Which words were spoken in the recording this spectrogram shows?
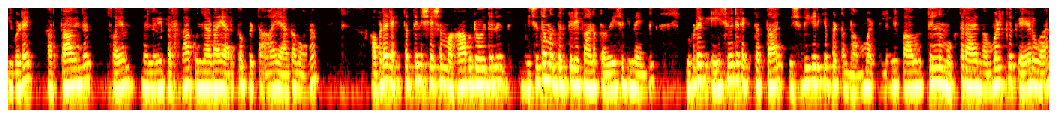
ഇവിടെ കർത്താവിന്റെ സ്വയം അല്ലെങ്കിൽ പെസഹ കുഞ്ഞാടായി അറക്കപ്പെട്ട ആ യാഗമാണ്. അവിടെ രക്തത്തിന് ശേഷം മഹാപുരോഹിതന് വിശുദ്ധ മന്ദിരത്തിലേക്കാണ് പ്രവേശിക്കുന്നതെങ്കിൽ ഇവിടെ യേശുവിന്റെ രക്തത്താൽ വിശുദ്ധീകരിക്കപ്പെട്ട നമ്മൾ അല്ലെങ്കിൽ പാപത്തിൽ നിന്ന് മുക്തരായ നമ്മൾക്ക് കയറുവാൻ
